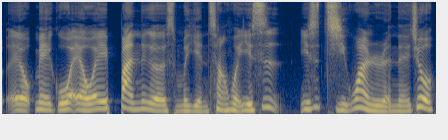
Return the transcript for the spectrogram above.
L 美国 L A 办那个什么演唱会，也是也是几万人呢。就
